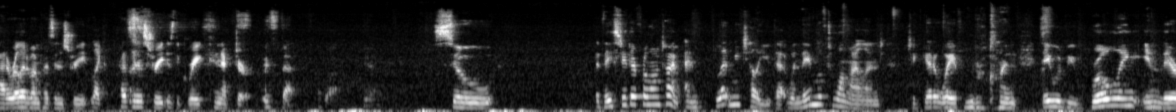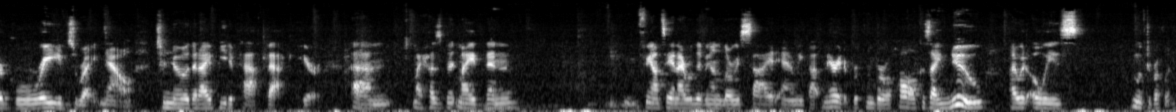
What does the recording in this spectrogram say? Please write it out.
had a relative on President Street. Like President Street is the great connector. It's that. Yeah. So they stayed there for a long time. And let me tell you that when they moved to Long Island to get away from Brooklyn, they would be rolling in their graves right now to know that I beat a path back here. Um, my husband, my then fiance, and I were living on the Lower East Side, and we got married at Brooklyn Borough Hall because I knew I would always moved to Brooklyn.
